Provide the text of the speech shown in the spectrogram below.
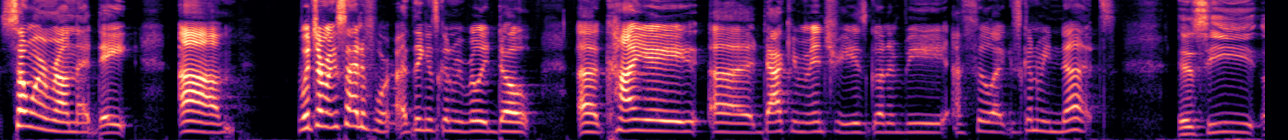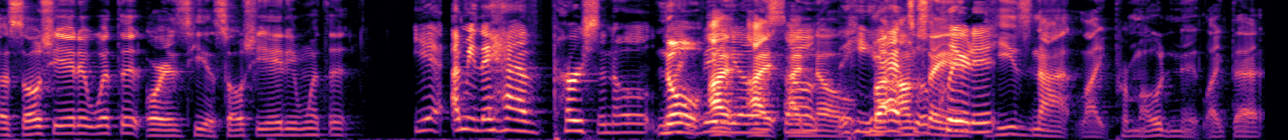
somewhere around that date. Um, which I'm excited for. I think it's gonna be really dope. Uh, Kanye uh documentary is gonna be. I feel like it's gonna be nuts. Is he associated with it or is he associating with it? Yeah, I mean they have personal No, like, videos, I I, so I know. he but had I'm to have saying cleared it. he's not like promoting it like that.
